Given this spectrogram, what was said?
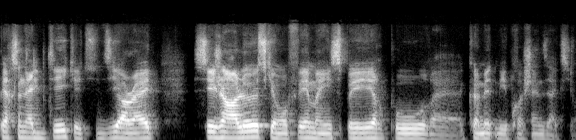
personnalité que tu dis, all right, ces gens-là, ce qu'ils ont fait m'inspire pour commettre mes prochaines actions?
